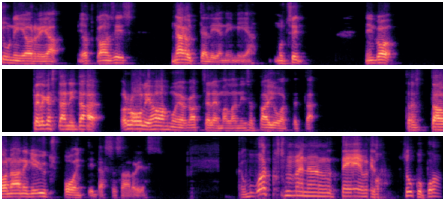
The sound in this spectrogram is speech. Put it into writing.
junioria, jotka on siis näyttelijänimiä. Mutta sitten niin pelkästään niitä roolihahmoja katselemalla, niin sä tajuat, että tämä on ainakin yksi pointti tässä sarjassa. Watchmen on TV sukupuolet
